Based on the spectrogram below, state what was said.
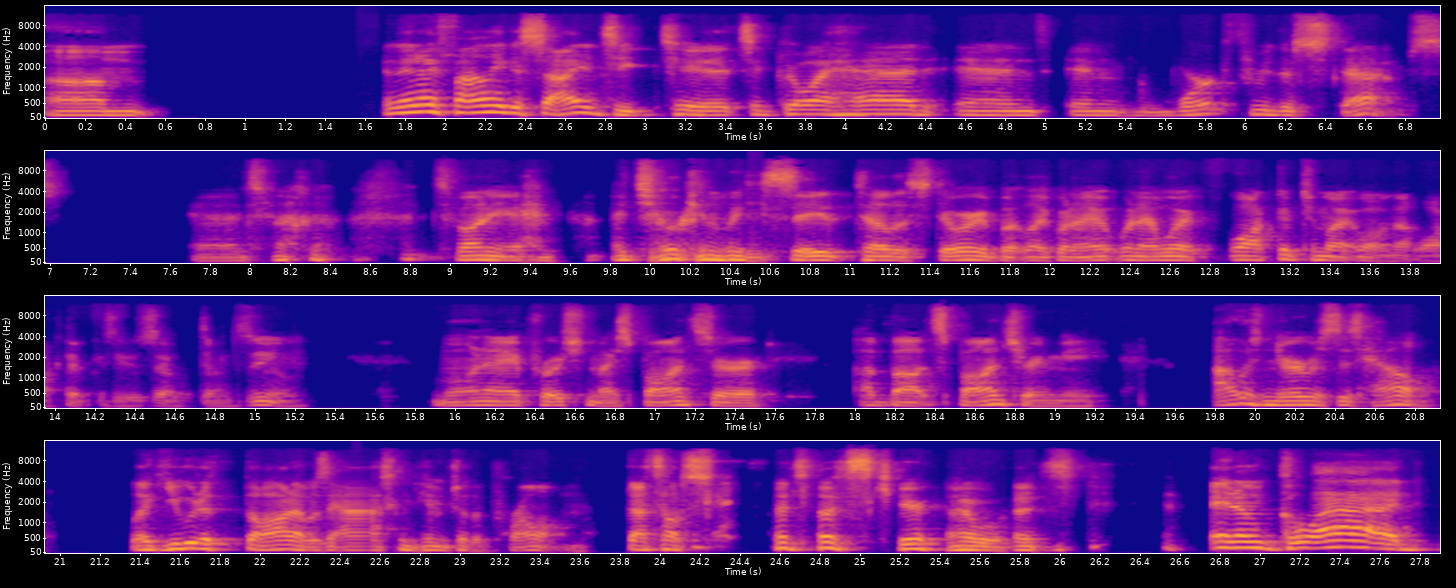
Um and then I finally decided to to to go ahead and and work through the steps. And it's funny, I, jokingly say tell the story, but like when I when I walked up to my well, not walked up because it was on Zoom when I approached my sponsor about sponsoring me, I was nervous as hell. Like you would have thought I was asking him to the prom. That's how that's how scared I was. And I'm glad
